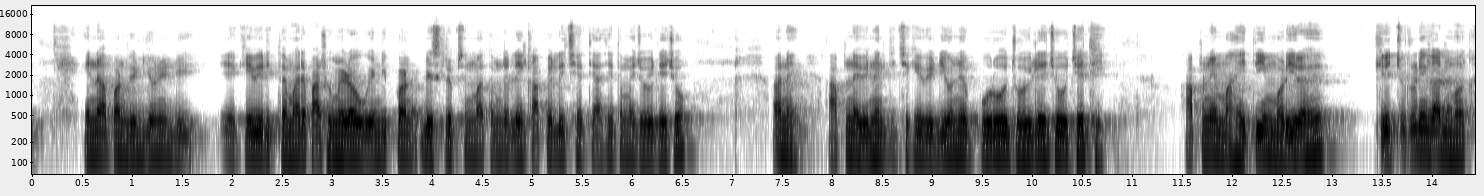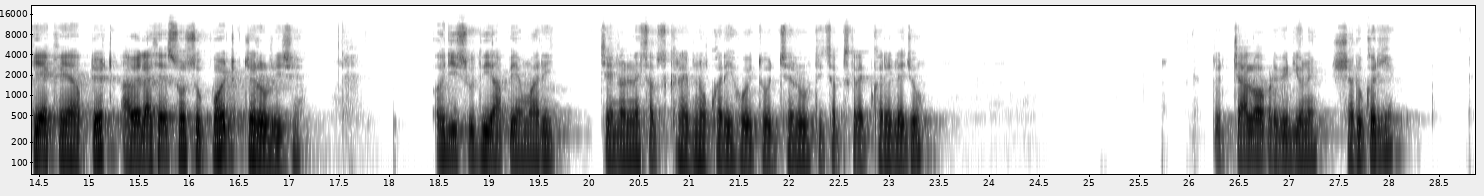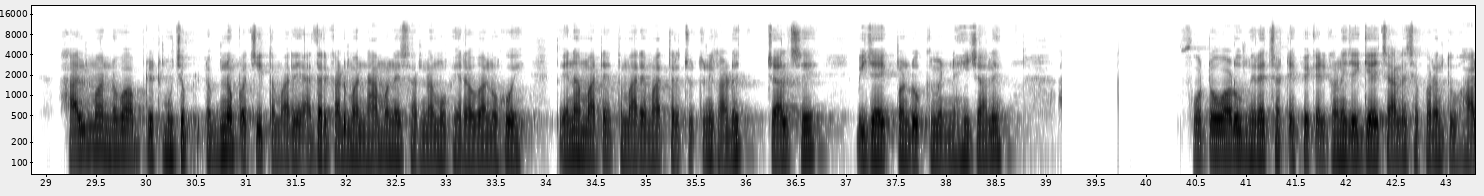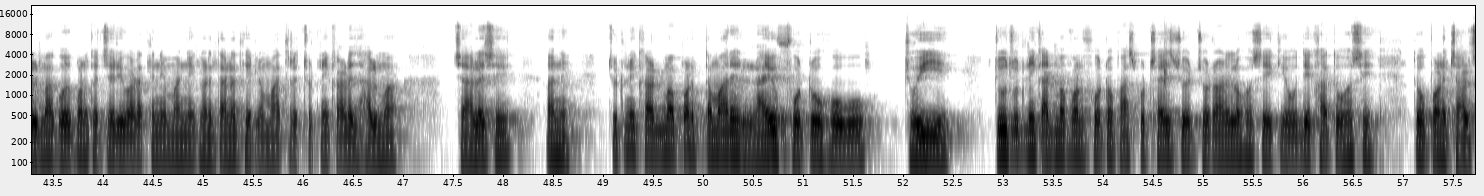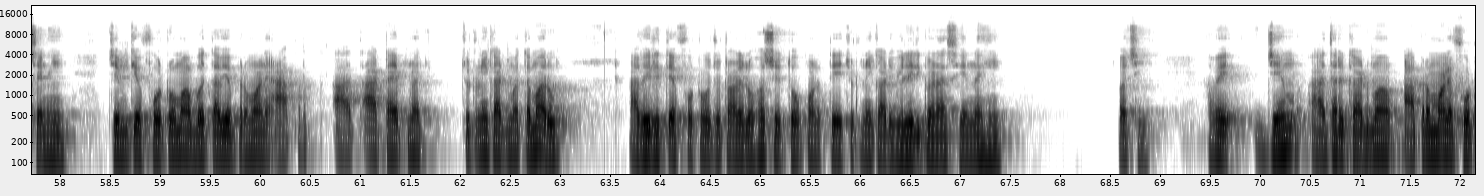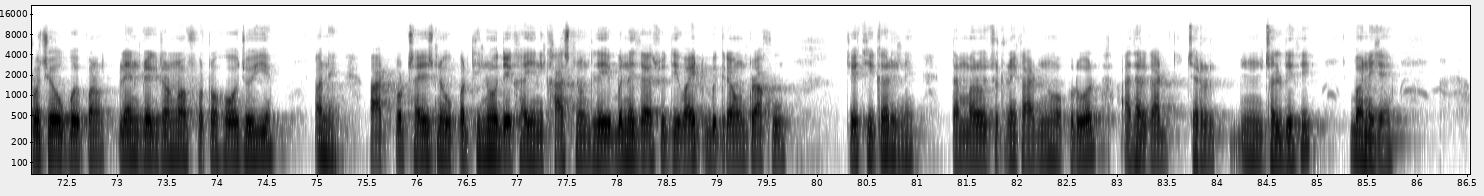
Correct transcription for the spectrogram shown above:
એના પણ વિડીયોની એ કેવી રીતે તમારે પાછું મેળવવું એની પણ ડિસ્ક્રિપ્શનમાં તમને લિંક આપેલી છે, ત્યાંથી તમે જોઈ લેજો. અને આપને વિનંતી છે કે વિડીયોને પૂરો જોઈ લેજો, જેથી આપને માહિતી મળી રહે કે ચૂંટણી કાર્ડમાં કયા કયા અપડેટ આવેલા છે, શું શું પોઈન્ટ જરૂરી છે. હજી સુધી આપે અમારી ચેનલને સબસ્ક્રાઈબ ન કરી હોય તો જરૂરથી સબસ્ક્રાઈબ કરી લેજો. તો ચાલો આપણે વિડીયોને શરૂ કરીએ. હાલમાં નવા અપડેટ મુજબ લગ્ન પછી તમારે આધાર કાર્ડમાં નામ અને સરનામું ફેરવવાનું હોય તો એના માટે તમારે માત્ર ચૂંટણી કાર્ડ જ ચાલશે. બીજા એક પણ ડોક્યુમેન્ટ નહીં ચાલે. ફોટોવાળું મેરેજ સર્ટિફિકેટ ઘણી જગ્યાએ ચાલે છે, પરંતુ હાલમાં કોઈ પણ કચેરીવાળા તેને માન્ય ગણતા નથી એટલે માત્ર ચૂંટણી કાર્ડ જ હાલમાં ચાલે છે. અને ચૂંટણી કાર્ડમાં પણ તમારે લાઈવ ફોટો હોવો જોઈએ. જો ચૂંટણી કાર્ડમાં પણ ફોટો પાસપોર્ટ સાઇઝ ચોંટાડેલો હશે કે એવો દેખાતો હશે, તો પણ ચાલશે નહીં. જેમ કે ફોટોમાં બતાવ્યા પ્રમાણે આ આ ટાઈપના ચૂંટણી કાર્ડમાં તમારું આવી રીતે ફોટો ચોંટાડેલો હશે, તો પણ તે ચૂંટણી કાર્ડ વેલિડ ગણાશે નહીં. પછી, હવે જેમ આધાર કાર્ડમાં આ પ્રમાણે ફોટો છે, એવું કોઈ પણ પ્લેન બેકગ્રાઉન્ડમાં ફોટો હોવો જોઈએ અને પાસપોર્ટ સાઇઝને ઉપરથી ન દેખાય એની ખાસ નોંધ લઈ બને ત્યાં સુધી વ્હાઇટ બેકગ્રાઉન્ડ રાખવું, જેથી કરીને તમારું ચૂંટણી કાર્ડનું અપ્રુવલ આધાર કાર્ડ જરૂર જલ્દીથી બની જાય.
